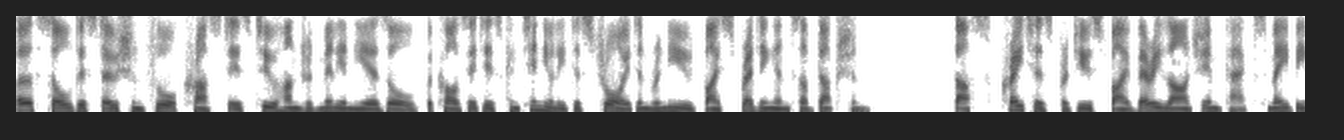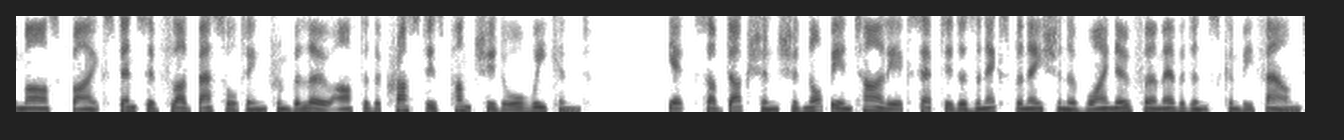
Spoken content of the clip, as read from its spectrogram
Earth's oldest ocean floor crust is 200 million years old because it is continually destroyed and renewed by spreading and subduction. Thus, craters produced by very large impacts may be masked by extensive flood basalting from below after the crust is punctured or weakened. Yet, subduction should not be entirely accepted as an explanation of why no firm evidence can be found.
